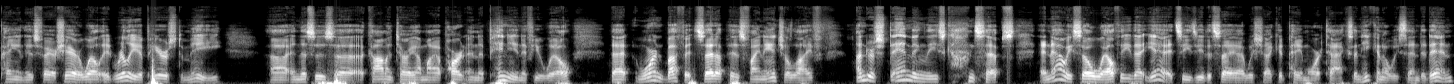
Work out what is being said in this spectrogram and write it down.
paying his fair share. Well, it really appears to me, uh, and this is a, commentary on my part, an opinion, if you will, that Warren Buffett set up his financial life understanding these concepts and now he's so wealthy that yeah it's easy to say I wish I could pay more tax and he can always send it in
